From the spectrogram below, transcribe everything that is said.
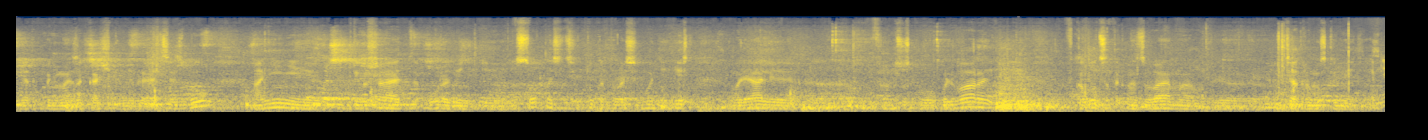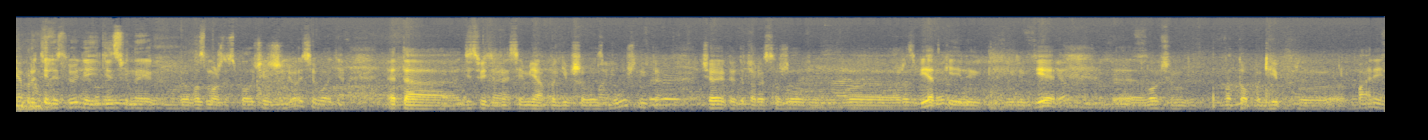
я так понимаю, заказчиком является СБУ, они не превышают уровень и высотность, ту, которая сегодня есть в ареале э, французского бульвара и в так называемого э, театра Москомедии. Ко мне обратились люди, единственная их возможность получить жилье сегодня, это действительно семья погибшего СБУшника, человека, который служил в разведке или, или где. Э, В общем, в АТО погиб э, парень,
